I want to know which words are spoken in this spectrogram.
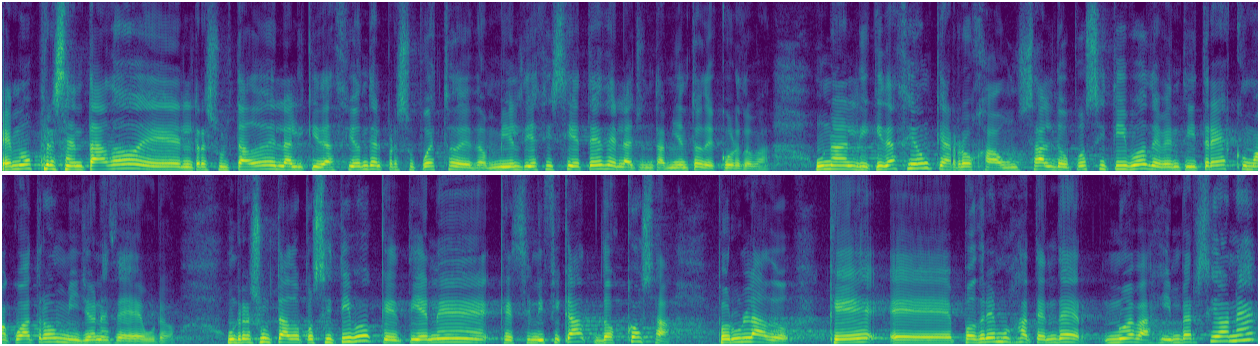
Hemos presentado el resultado de la liquidación del presupuesto de 2017 del Ayuntamiento de Córdoba, una liquidación que arroja un saldo positivo de 23,4 millones de euros. Un resultado positivo que, tiene, que significa dos cosas. Por un lado, que eh, podremos atender nuevas inversiones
